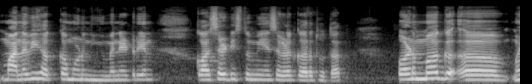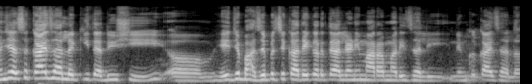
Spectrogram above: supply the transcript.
मानवी हक्क म्हणून ह्युमॅनिटेरियन कॉजसाठीच तुम्ही हे सगळं करत होतात. पण मग म्हणजे असं काय झालं की त्या दिवशी हे जे भाजपचे कार्यकर्ते आले आणि मारामारी झाली नेमकं काय झालं?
